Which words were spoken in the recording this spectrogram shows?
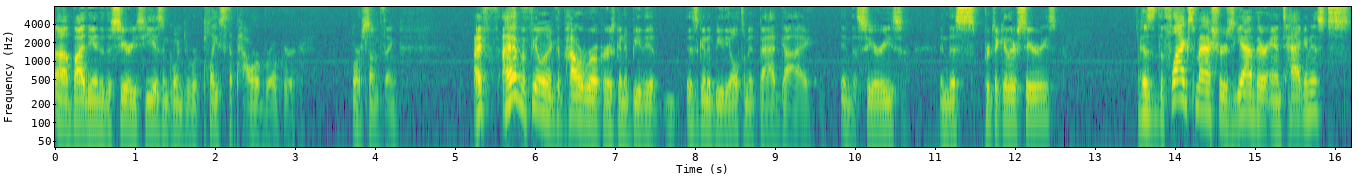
uh, by the end of the series he isn't going to replace the Power Broker or something. I, f- I have a feeling like the Power Broker is going to be the is going to be the ultimate bad guy in the series in this particular series because the Flag Smashers, yeah, they're antagonists,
